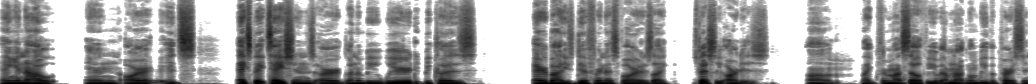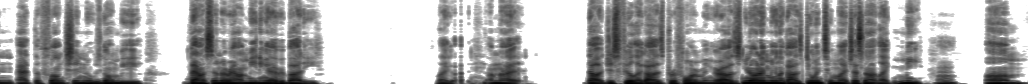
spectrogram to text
hanging out and art, it's expectations are gonna be weird because everybody's different as far as like especially artists. Um, like for myself, I'm not gonna be the person at the function who's gonna be bouncing around meeting everybody like I'm not that would just feel like I was performing or I was you know what I mean like I was doing too much. That's not like me. Mhm. Um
